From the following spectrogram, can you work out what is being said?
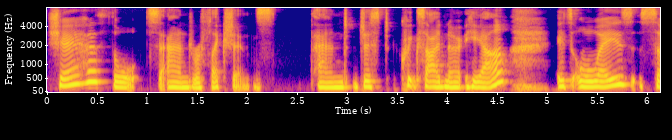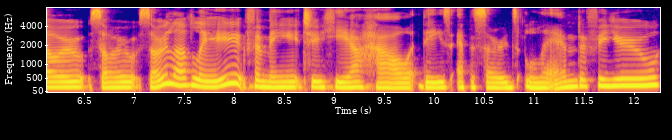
share her thoughts and reflections. And just quick side note here, it's always so, so, so lovely for me to hear how these episodes land for you.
